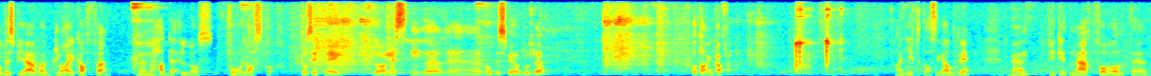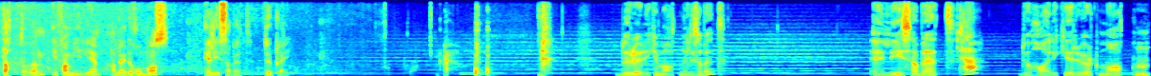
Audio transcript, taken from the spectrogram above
Robespierre var glad i kaffe, men hadde ellers få laster. Da sitter jeg da nesten der eh, Robespierre bodde, og tar en kaffe. Han gifta seg aldri, men fikk et nært forhold til datteren i familien han leide rom hos, Elisabeth Duplay. Du rører ikke maten, Elisabeth? Elisabeth, Hva? du har ikke rørt maten.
